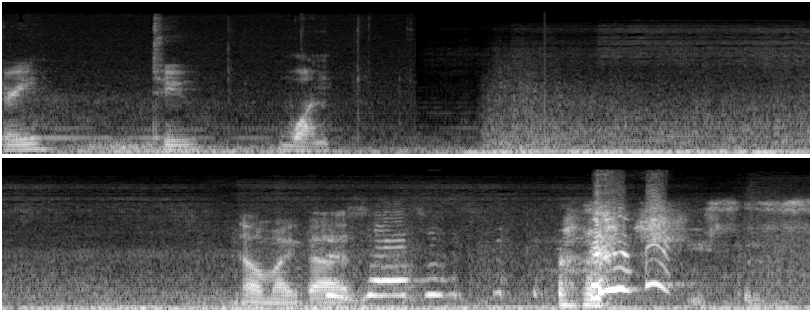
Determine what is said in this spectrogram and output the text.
Three, two, one. Oh my god. oh, Jesus.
